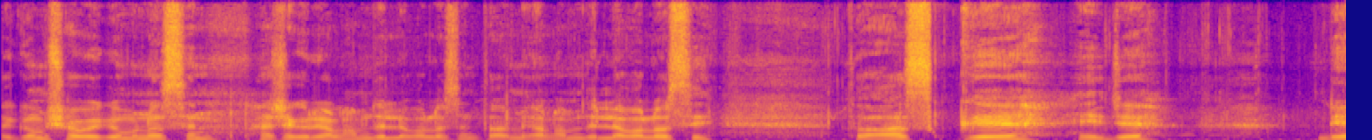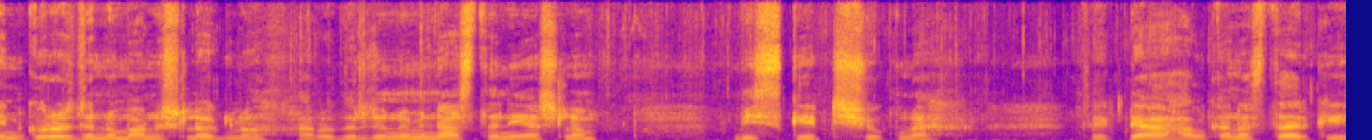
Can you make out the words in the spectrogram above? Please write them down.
আসসালামাইকুম সবাই কেমন আছেন? আশা করি আলহামদুলিল্লাহ ভালো আছেন। তো আমি আলহামদুলিল্লাহ ভালো আছি। তো আজকে এই যে ডেন করার জন্য মানুষ লাগল, আর ওদের জন্য আমি নাস্তা নিয়ে আসলাম। বিস্কিট, শুকনা। তো একটা হালকা নাস্তা আর কি।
